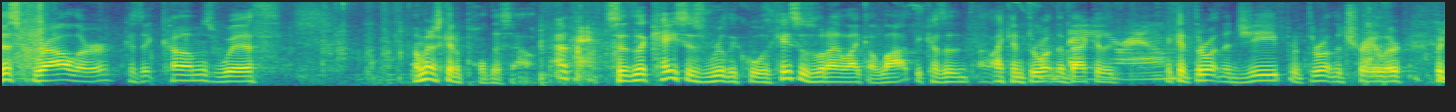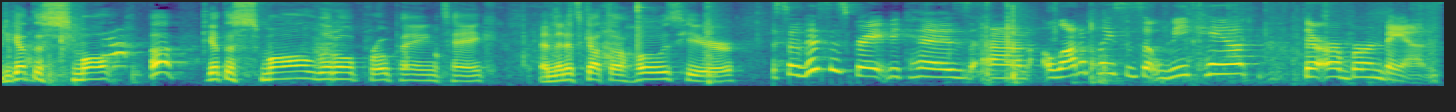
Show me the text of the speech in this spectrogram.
this growler because it comes with. I'm just going to pull this out. Okay. So the case is really cool. The case is what I like a lot because I can throw it in the back of the. Around. I can throw it in the Jeep or throw it in the trailer. But you got this small. Ah, you got this small little propane tank, and then it's got the hose here. So this is great because um, a lot of places that we camp, there are burn bans,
